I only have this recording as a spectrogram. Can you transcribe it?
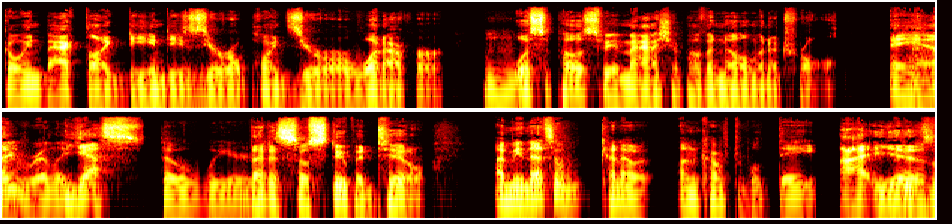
going back to like D and D 0.0 or whatever, mm-hmm. was supposed to be a mashup of a gnome and a troll. And they really? Yes. So weird. That is so stupid too. I mean, that's a kind of uncomfortable date. I yes,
